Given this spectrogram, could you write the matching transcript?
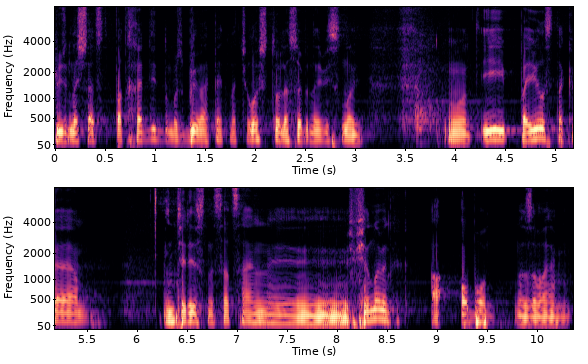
люди начинают подходить, думаешь, блин, опять началось что ли, особенно весной. Вот. И появилась такая интересный социальный феномен, как ОБОН называем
